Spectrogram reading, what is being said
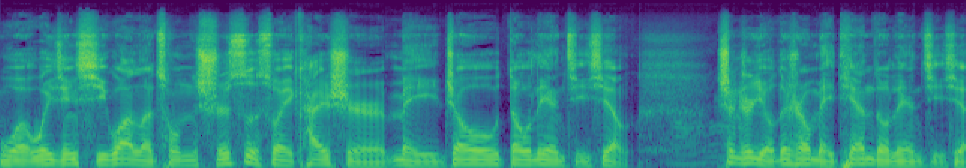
我我已经习惯了从十四岁开始每周都练即兴，甚至有的时候每天都练即兴。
